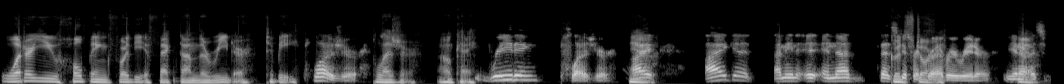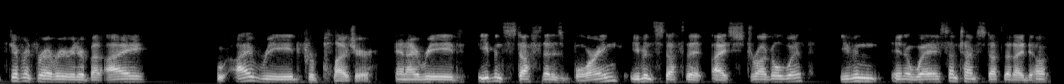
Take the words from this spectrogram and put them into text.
What are you hoping for the effect on the reader to be? Pleasure. Pleasure. Okay. Reading pleasure. Yeah. I I get. I mean, it, and that that's Good different story. for every reader. You know, yeah. it's different for every reader. But I I read for pleasure, and I read even stuff that is boring, even stuff that I struggle with, even in a way, sometimes stuff that I don't.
